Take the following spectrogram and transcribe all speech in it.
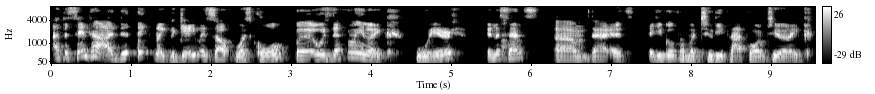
at the same time, I did think like the game itself was cool, but it was definitely like weird in a sense um, that it's that you go from a 2D platform to like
